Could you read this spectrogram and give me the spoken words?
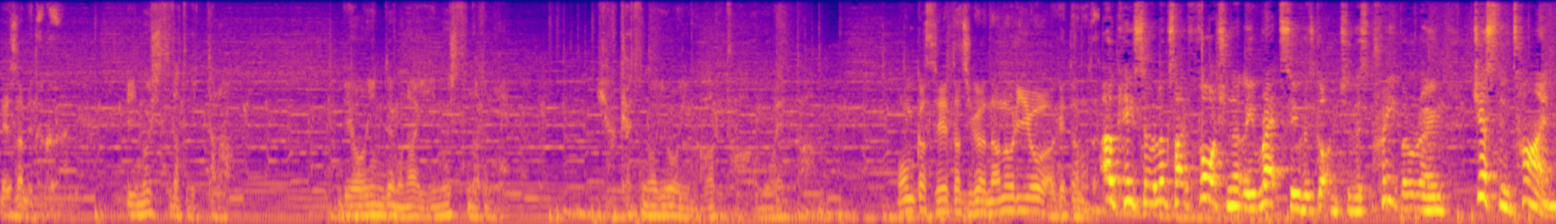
目覚めたか医務室だと言ったな。病院でもない医務室などに輸血の用意があるとは思えんが Okay, so it looks like fortunately Retsu has gotten to this treatment room just in time,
